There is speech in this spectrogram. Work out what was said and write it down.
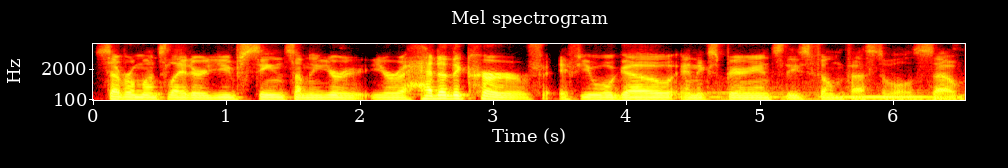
several months later you've seen something. You're you're ahead of the curve if you will go and experience these film festivals. So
